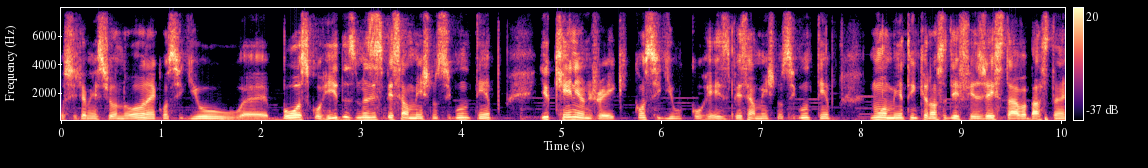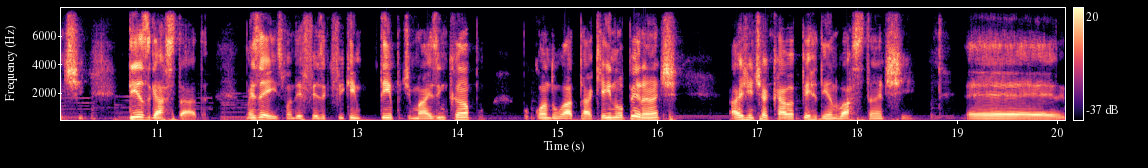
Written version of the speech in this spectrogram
você já mencionou, né, conseguiu é, boas corridas, mas especialmente no segundo tempo, e o Kenyon Drake conseguiu correr especialmente no segundo tempo, no momento em que a nossa defesa já estava bastante desgastada. Mas é isso, uma defesa que fica em tempo demais em campo, por quando o ataque é inoperante, a gente acaba perdendo bastante é,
